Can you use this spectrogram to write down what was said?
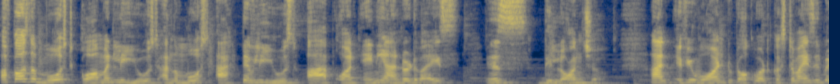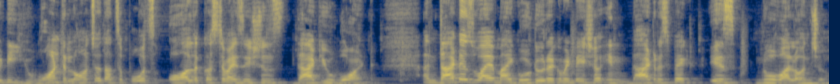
Of course, the most commonly used and the most actively used app on any Android device is the launcher. And if you want to talk about customizability, you want a launcher that supports all the customizations that you want. And that is why my go-to recommendation in that respect is Nova Launcher.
